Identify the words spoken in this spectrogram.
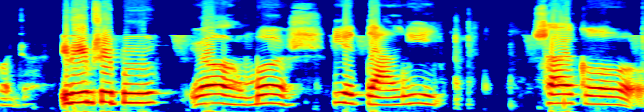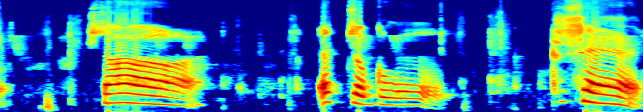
color. ఇదేం shape Yeah, bush. Italy. Circle. Star. Hexagon. Crescent.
